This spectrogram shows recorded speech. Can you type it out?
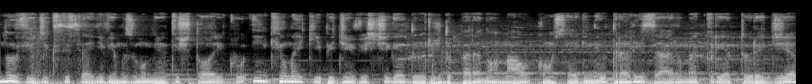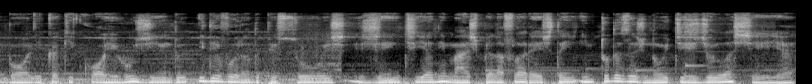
No vídeo que se segue vemos um momento histórico em que uma equipe de investigadores do paranormal consegue neutralizar uma criatura diabólica que corre rugindo e devorando pessoas, gente e animais pela floresta em, em todas as noites de lua cheia.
